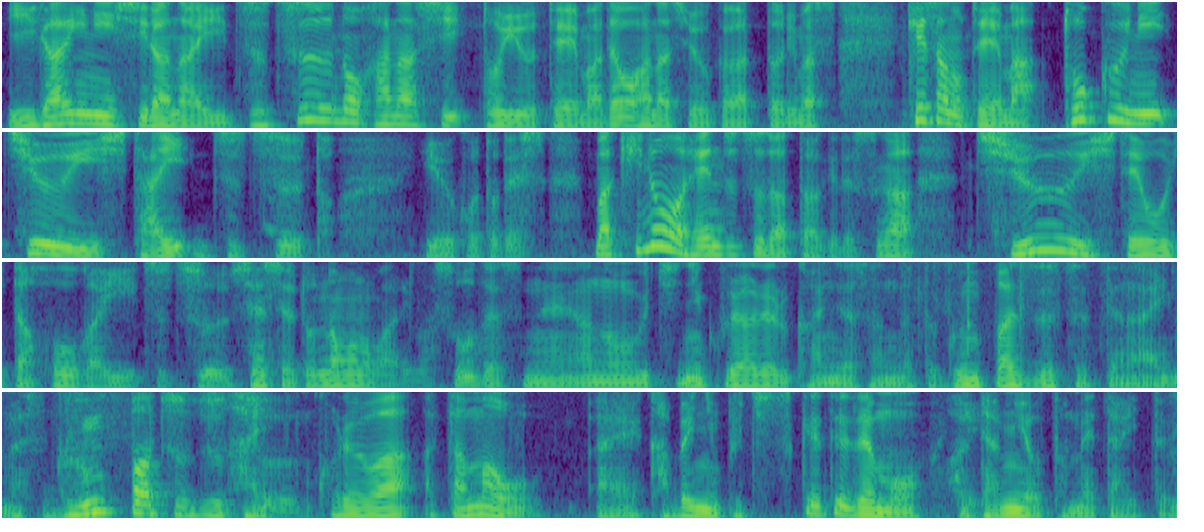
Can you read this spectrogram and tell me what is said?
意外に知らない頭痛の話というテーマでお話を伺っております今朝のテーマ特に注意したい頭痛ということです。まあ昨日は片頭痛だったわけですが、注意しておいた方がいい頭痛、先生どんなものがありますそうですね。あのうちに来られる患者さんだと群発頭痛ってのがあります。群発頭痛、はい、これは頭をえー、壁にぶちつけてでも痛みを止めたいという、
